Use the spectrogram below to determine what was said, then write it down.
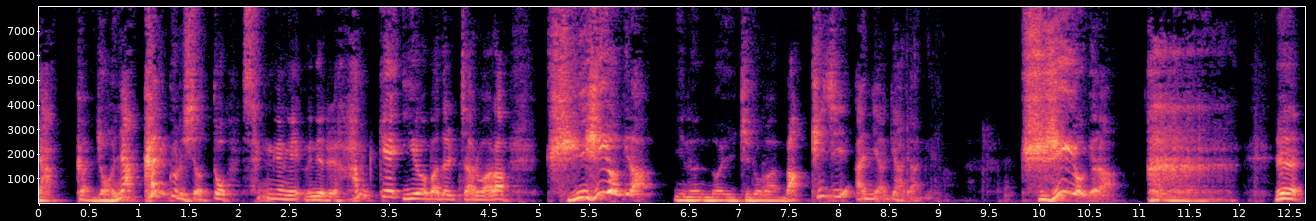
약간 연약한 그릇이요 또 생명의 은혜를 함께 이어받을 자로 알아 귀히 여기라 이는 너희 기도가 막히지 아니하게 하려 합니다. 귀히 여겨라. 예,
